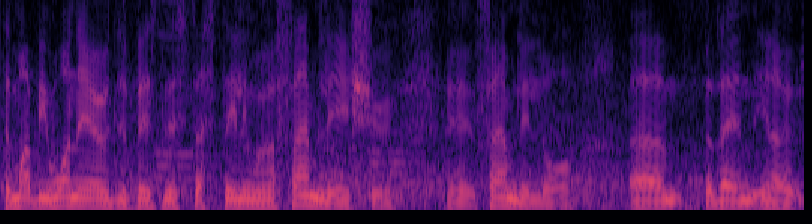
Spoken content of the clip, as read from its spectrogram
there might be one area of the business that's dealing with a family issue, you know, family law, um, but then, you know,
